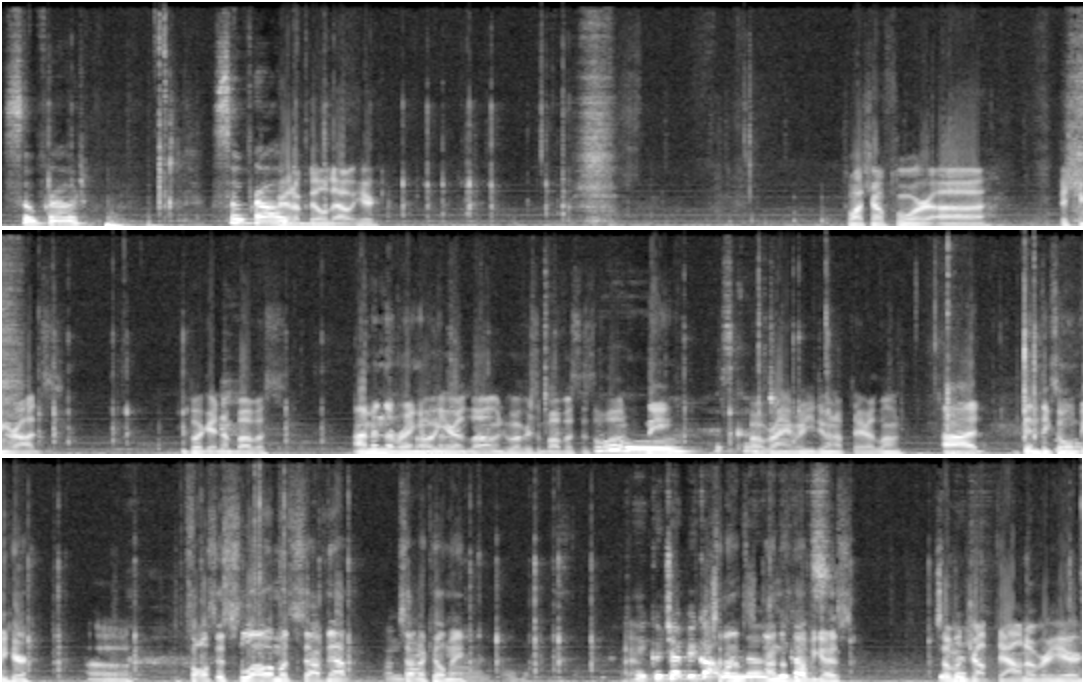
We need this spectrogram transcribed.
So proud. So proud. We got a proud. build out here. Watch out for uh, fishing rods. People are getting above us. I'm in the ring. Oh, the you're ring. alone. Whoever's above us is alone. Ooh, Me. let's go. Oh, Ryan, what are you doing up there alone? Uh, didn't think someone would be here. Uh, False is slow. I'm with Sapnap. I'm Trying to kill me. down. Okay. Okay, good job. You got one though. I'm You just got love you guys. someone got- dropped down over here.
